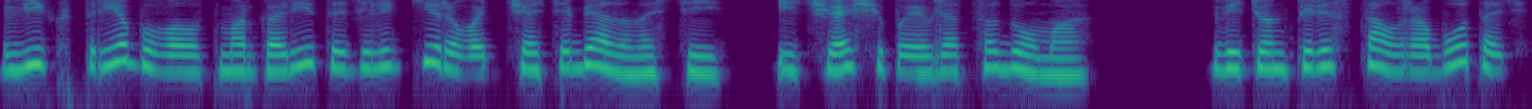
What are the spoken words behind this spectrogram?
Вик требовал от Маргариты делегировать часть обязанностей и чаще появляться дома. Ведь он перестал работать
